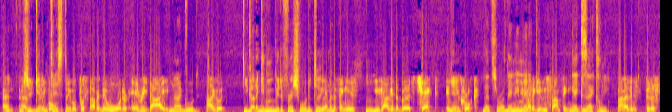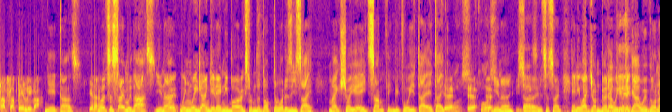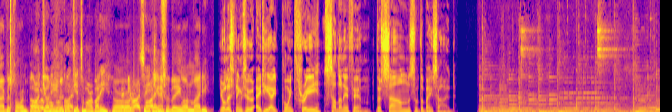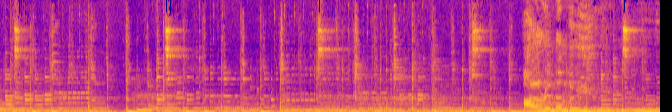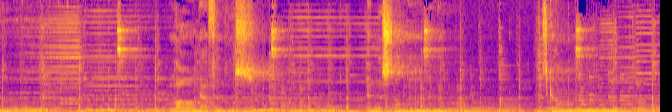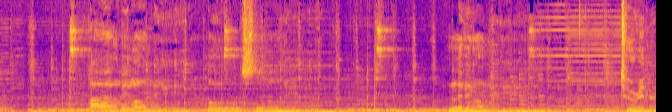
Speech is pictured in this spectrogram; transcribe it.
and You should get people, tested. People put stuff in their water every day. No good. No good. You got to give them a bit of fresh water too. Yeah, but know? the thing is, you go and get the birds checked. If Yeah. they're crook, That's right. Then then you you've got to give them something. exactly. None of this because the stuff's up their liver. Yeah, it does. You know? Well, it's the same with us. You know, when we go and get antibiotics from the doctor, what does he say? Make sure you eat something before you ta- take Yeah, it. yeah, of course. You know, He so does. it's the same. Anyway, John Berto, Thank we got to go. We've gone over time. All right, Johnny. problem, Talk to you tomorrow, buddy. All Thank you, mate. See Bye. Thanks for being on, matey. You're listening to 88.3 Southern FM, the sounds of the Bayside. I'll remember you long after this endless summer is gone. I'll be lonely, oh so lonely, living only to remember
